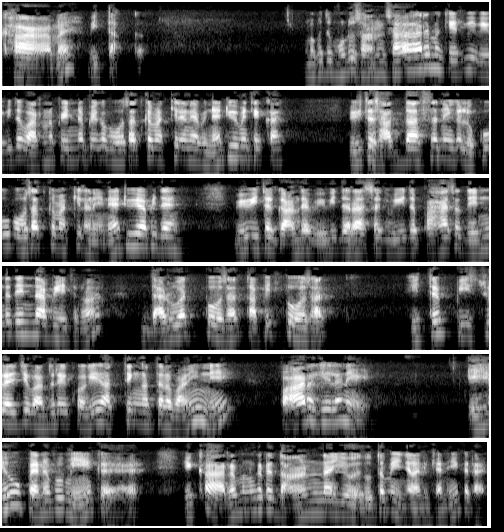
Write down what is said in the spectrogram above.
කාම විතක්ක. මොකද මුළු සංසාරෙම කෙරුවේ විවිධ වර්ණ පෙන්නපේක පොහසත්කමක් කියලා නේ අපි නැටිවෙ මෙතෙක් කල්. විවිධ සද්දාස්සන එක ලොකු පොහසත්කමක් කියලා නේ නැටිවෙ අපි දැන්. විවිධ ගඳ විවිධ රස විවිධ පහස දෙන්න දෙන්න අපි හිතනවා දරුවත් පොහසත් අපිත් පොහසත්. හිත පිස්සු වෙච්ච වඳුරෙක් වගේ අත්ෙන් අතර වනින්නේ පාර කියලා නෙවෙයි. එහෙව් පැනපු මේක එක අරමුණකට දාන්නයි ඔය සුතමේ ඥාන කියන්නේ ඒකටයි.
